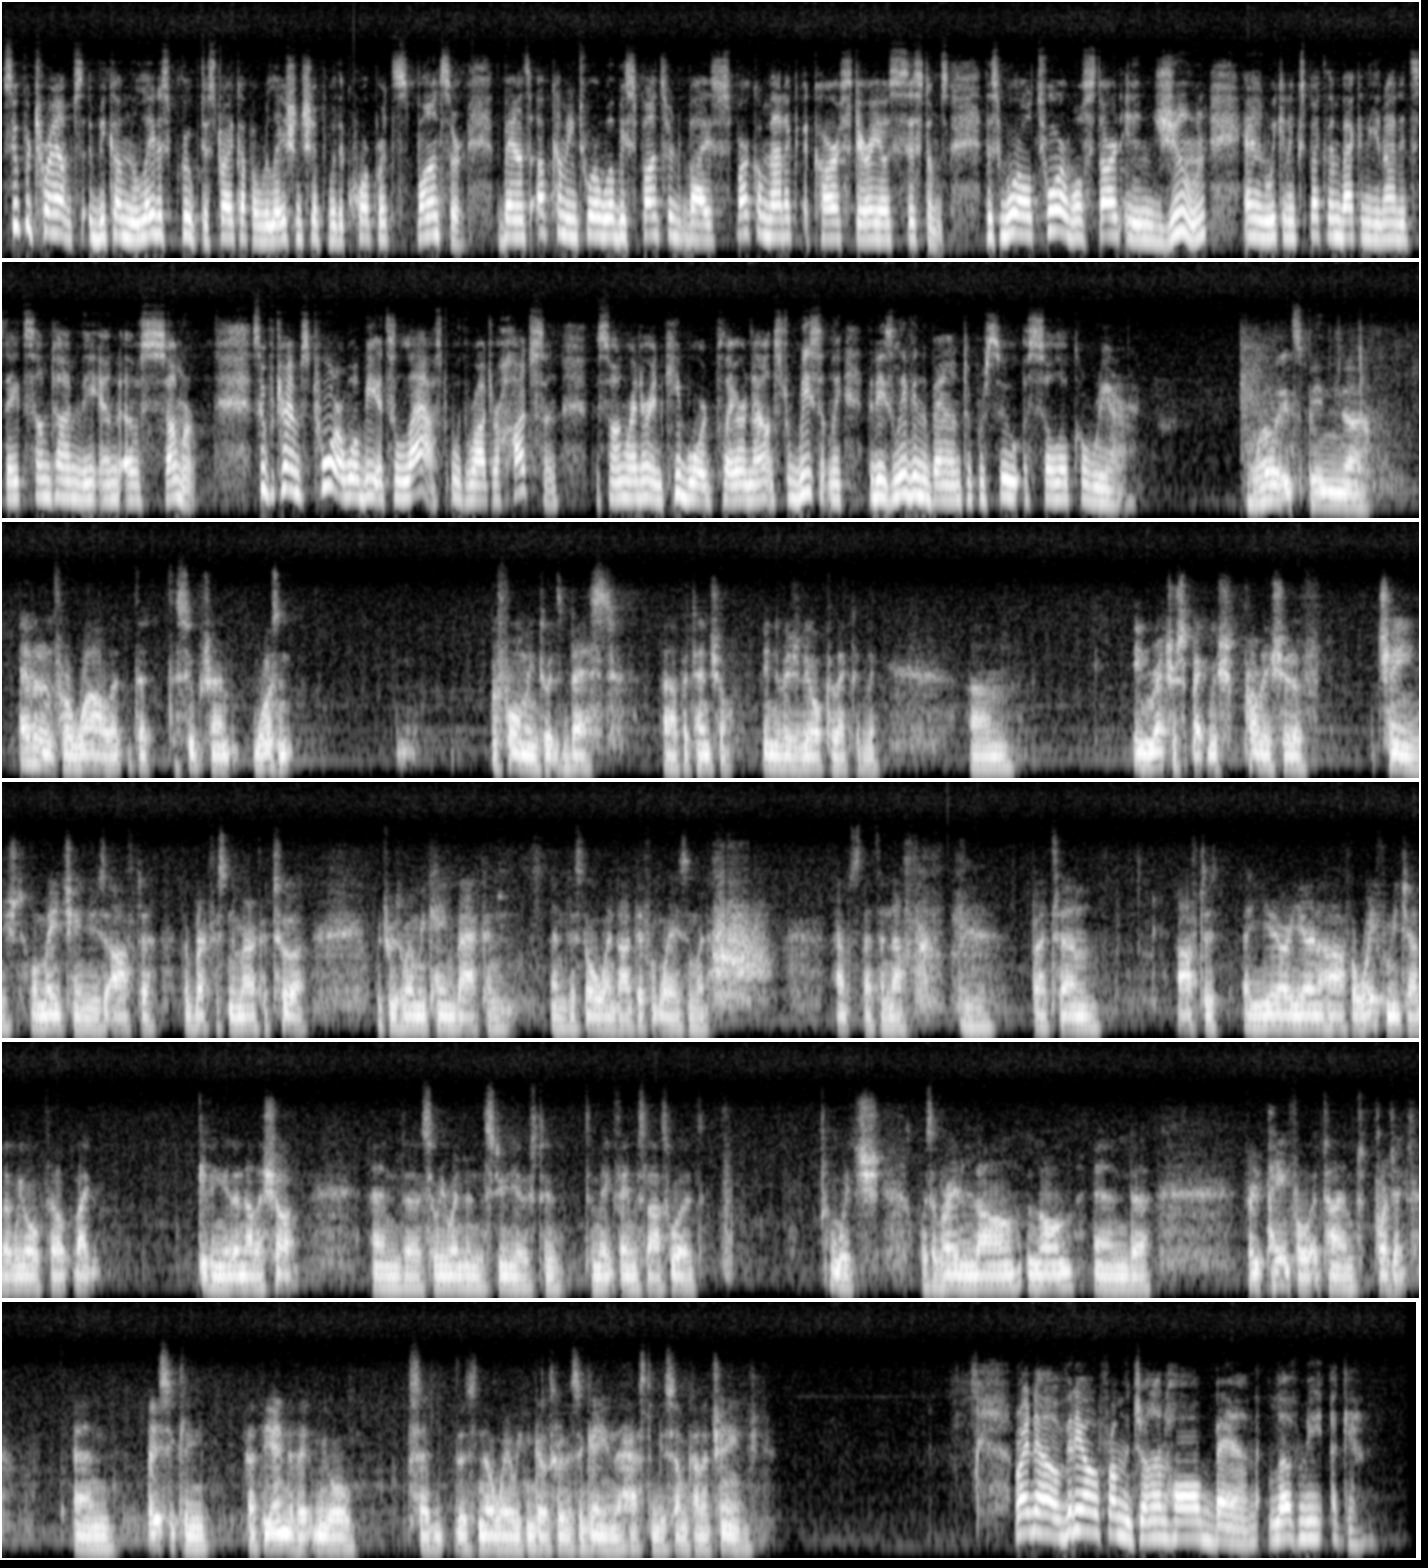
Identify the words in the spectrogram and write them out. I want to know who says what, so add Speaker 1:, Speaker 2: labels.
Speaker 1: Supertramps have become the latest group to strike up a relationship with a corporate sponsor. The band's upcoming tour will be sponsored by Sparkomatic Car Stereo Systems. This world tour will start in June, and we can expect them back in the United States sometime the end of summer. Supertramp's tour will be its last with Roger Hodgson. The songwriter and keyboard player announced recently that he's leaving the band to pursue a solo career.
Speaker 2: Well, it's been uh, evident for a while that, that the Supertramp wasn't performing to its best uh, potential, individually or collectively. Um, in retrospect, we sh probably should have changed or made changes after the Breakfast in America tour, which was when we came back and, and just all went our different ways and went, that's, that's enough. Mm. But um, after a year, a year and a half away from each other, we all felt like giving it another shot. And uh, so we went in the studios to, to make Famous Last Words, which was a very long, long and uh, very painful at times project. And basically, at the end of it, we all said, there's no way we can go through this again. There has to be some kind of change.
Speaker 1: Right now, a video from the John Hall Band, Love Me Again.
